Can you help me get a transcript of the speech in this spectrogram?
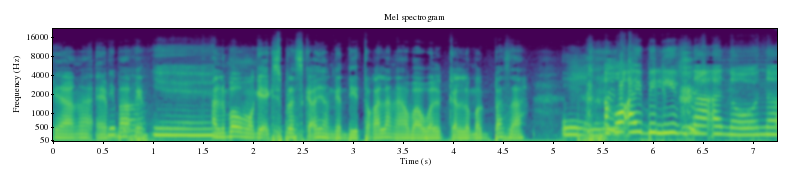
Kaya nga, eh, Diba? bakit? Yeah. Alam mo, mag-express ka, ay, hanggang dito ka lang ha, bawal ka lumagpas ha. Oo. Ako, I believe na ano, na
